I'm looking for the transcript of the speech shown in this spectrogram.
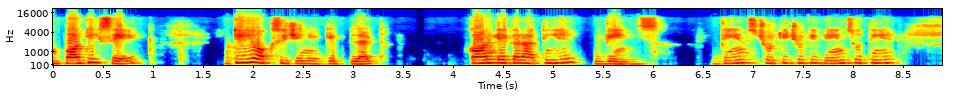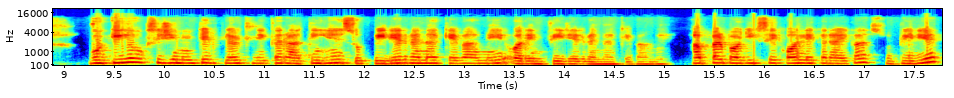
बॉडी से डीऑक्सीजनेटेड ब्लड कौन लेकर आती हैं? वेन्स वेन्स छोटी छोटी वेन्स होती हैं। वो डीऑक्सीजनेटेड ब्लड लेकर आती हैं सुपीरियर वेना केवा में और इंफीरियर वेना केवा में। अपर बॉडी से कौन लेकर आएगा? सुपीरियर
